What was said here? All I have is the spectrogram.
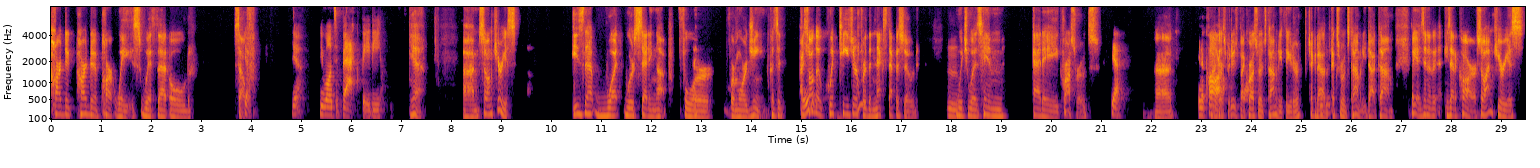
hard to hard to part ways with that old self. Yeah. yeah, he wants it back, baby. Yeah. Um, so I'm curious, is that what we're setting up for for more Gene? Because it I saw the quick teaser for the next episode, Mm. which was him at a crossroads. Yeah, Uh, in a car. podcast produced by Crossroads Comedy Theater. Check it out, Mhm. xroadscomedy.com. But yeah, he's in a, he's at a car. So I'm curious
